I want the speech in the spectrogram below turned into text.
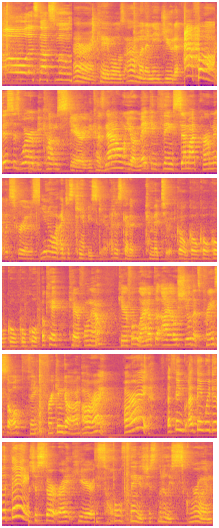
Oh, that's not smooth. All right, cables, I'm gonna need you to F off. This is where it becomes scary because now we are making things semi-permanent with screws. You know what, I just can't be scared. I just gotta commit to it. Go, go, go, go, go, go, go. Okay, careful now. Careful, line up the I.O. shield that's pre-installed. Thank freaking God. All right, all right. I think I think we did a thing. Let's just start right here. This whole thing is just literally screwing.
